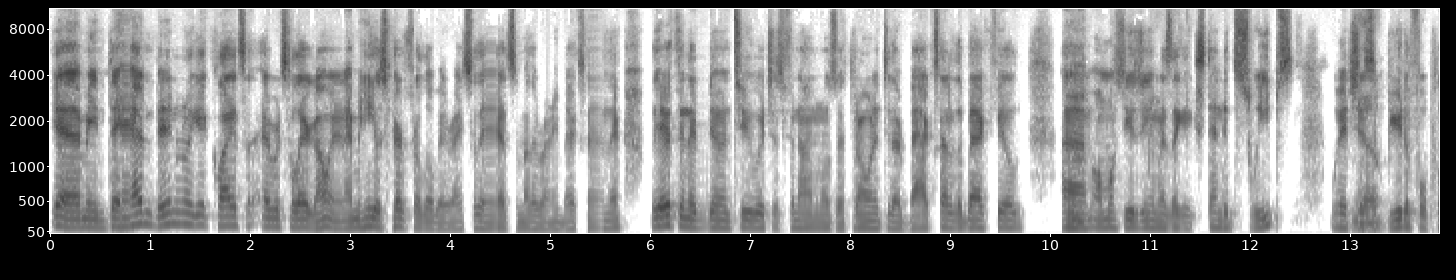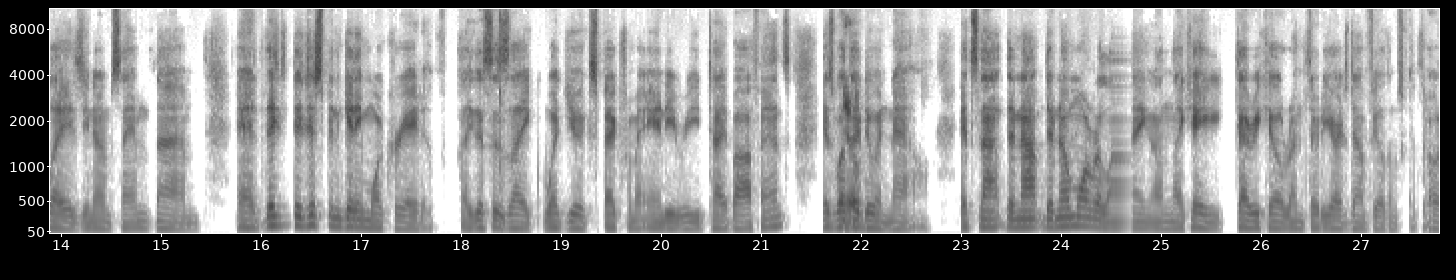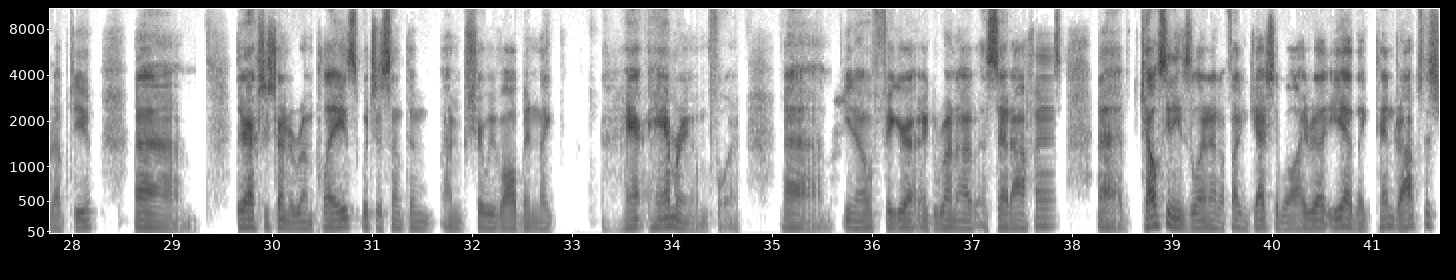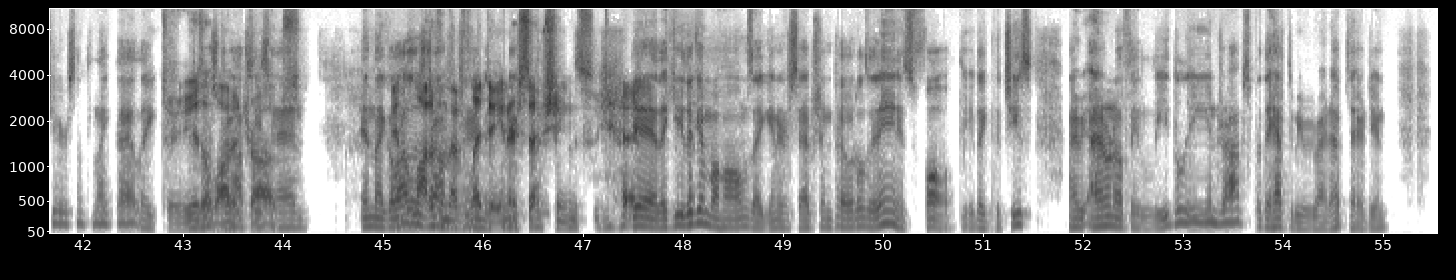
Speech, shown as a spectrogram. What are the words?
Yeah, I mean they hadn't they didn't really get Clyde Edwards Helaire going. I mean he was hurt for a little bit, right? So they had some other running backs in there. The other thing they're doing too, which is phenomenal, is they're throwing it to their backs out of the backfield, mm. um, mm. almost using them as like extended sweeps, which yeah. is a beautiful plays. You know what I'm saying? Um, and they they just been getting more creative. Like this is like what you expect from an Andy Reid type offense is what yep. they're doing now. It's not they're not they're no more relying on like hey Tyreek Hill run 30 yards downfield. I'm just gonna throw it up to you. Um, they're actually starting to run plays, which is something I'm sure we've all been like ha- hammering them for. Uh, you know, figure out like run a, a set offense. Uh, Kelce needs to learn how to fucking catch the ball. I really he had like 10 drops this year or something like that. Like Dude, he has a lot of drops. And like a and lot, a lot of, them have led to interceptions. Yeah. yeah, like you look at Mahomes, like interception totals, it ain't his fault, dude. Like the Chiefs, I mean, I don't know if they lead the league in drops, but they have to be right up there, dude.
